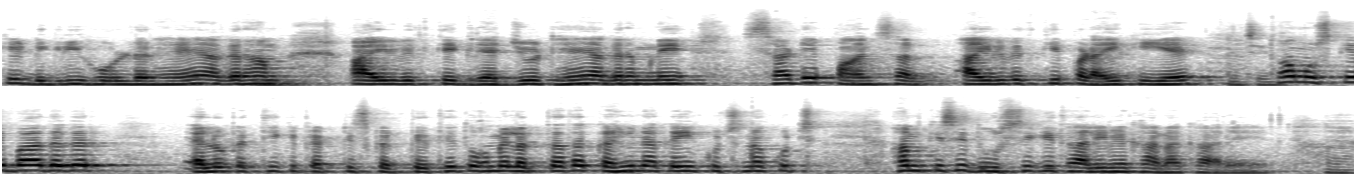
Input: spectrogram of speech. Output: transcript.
के डिग्री होल्डर हैं अगर हम आयुर्वेद के ग्रेजुएट हैं अगर हमने साढ़े पाँच साल आयुर्वेद की पढ़ाई की है तो हम उसके बाद अगर एलोपैथी की प्रैक्टिस करते थे तो हमें लगता था कहीं ना कहीं कुछ ना कुछ हम किसी दूसरे की थाली में खाना खा रहे हैं हाँ।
